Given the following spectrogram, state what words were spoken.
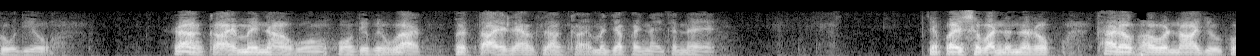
ตัวเดียว ร่างกายไม่น่าห่วง ห่วงแต่เพียงว่าเมื่อตายแล้วร่างกายมันจะไปไหนกันแน่ จะไปสวรรค์นรก ถ้าเราภาวนาอยู่ก็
